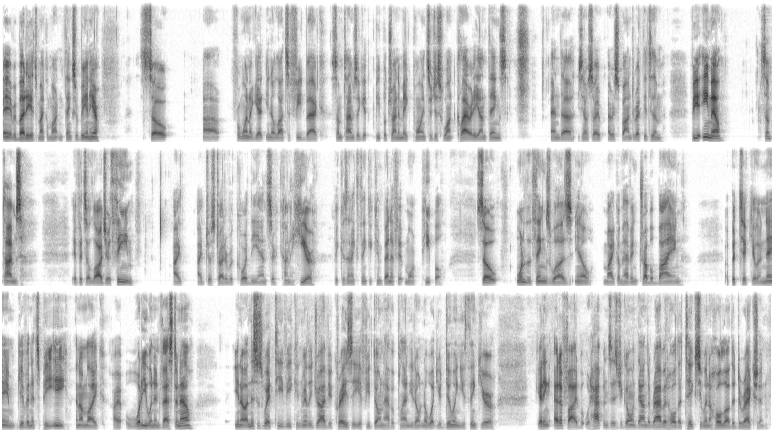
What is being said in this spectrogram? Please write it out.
Hey, everybody, it's Michael Martin. Thanks for being here. So, uh, for one, I get, you know, lots of feedback. Sometimes I get people trying to make points or just want clarity on things. And, uh, you know, so I, I respond directly to them via email. Sometimes, if it's a larger theme, I, I just try to record the answer kind of here because then I think it can benefit more people. So, one of the things was, you know, Mike, I'm having trouble buying a particular name given its PE. And I'm like, what are you, an investor now? You know, and this is where TV can really drive you crazy if you don't have a plan, you don't know what you're doing, you think you're getting edified, but what happens is you're going down the rabbit hole that takes you in a whole other direction.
